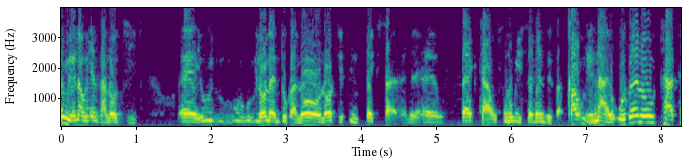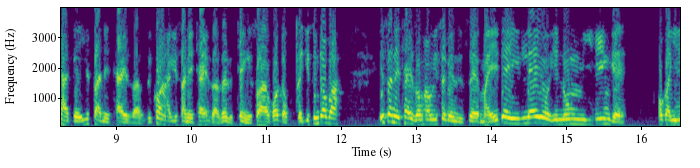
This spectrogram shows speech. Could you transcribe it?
ungena uyenza loo jiki eh lo lentuka lo lo disinfector eh, ufuna ukuyisebenzisa xa ungenayo usenothatha ke i-sanitizers zikhona ke i-sanitizers ezithengiswayo kodwa kucekisa into yoba i-sanitizer uma uyisebenzise mayibe yileyo inomyinge okanye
